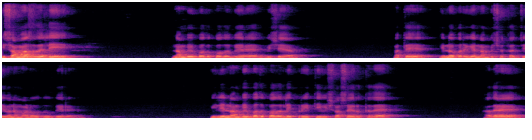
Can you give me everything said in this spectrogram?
ಈ ಸಮಾಜದಲ್ಲಿ ನಂಬಿ ಬದುಕೋದು ಬೇರೆ ವಿಷಯ, ಮತ್ತು ಇನ್ನೊಬ್ಬರಿಗೆ ನಂಬಿಸುತ್ತಾ ಜೀವನ ಮಾಡುವುದು ಬೇರೆ. ಇಲ್ಲಿ ನಂಬಿ ಬದುಕೋದಲ್ಲಿ ಪ್ರೀತಿ, ವಿಶ್ವಾಸ ಇರುತ್ತದೆ. ಆದರೆ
